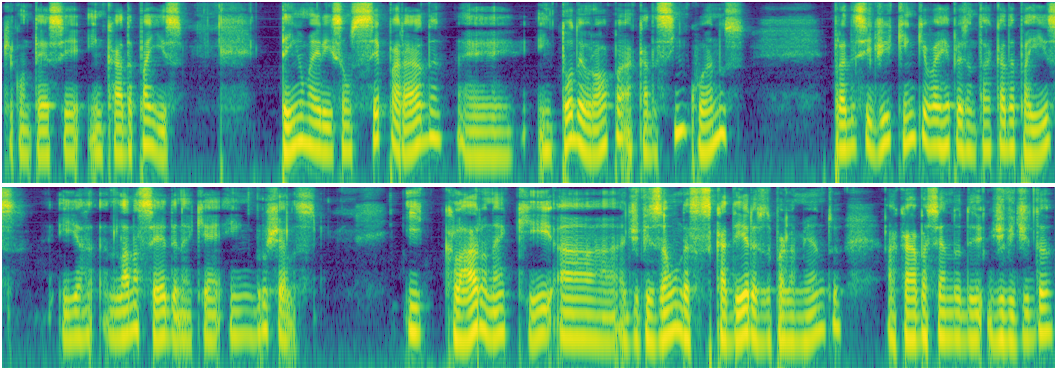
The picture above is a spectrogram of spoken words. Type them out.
que acontece em cada país. Tem uma eleição separada é, em toda a Europa a cada cinco anos para decidir quem que vai representar cada país e a, lá na sede, né, que é em Bruxelas. E claro, né, que a divisão dessas cadeiras do parlamento acaba sendo de, dividida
